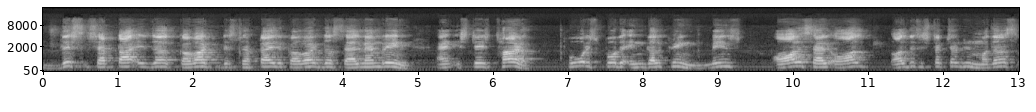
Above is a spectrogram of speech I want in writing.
this septa is covered this septa is covered the cell membrane and stage third forespore engulfing means all cell all all this structure in mother's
